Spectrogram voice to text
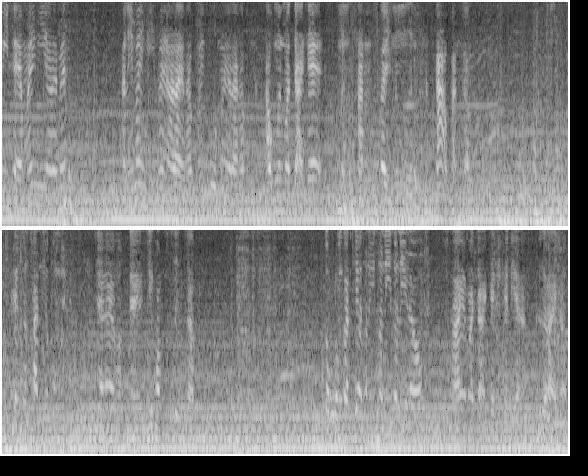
มีแถมไหมมีอะไรไหมอันนี้ไม่มีไม่อะไรครับ ไม่พูดไม่อะไรครับ เอาเงินมาจ่ายแค่หนึ่งพันเอ้ยหนึ่งหมื่นเก้าพันครับแค่เงินพันเดียวผมไม่มีผมเสียได้ครับ แต่เสีความรู้สึกครับ ตกลงกันเที่ยวเท่านี้เท่านี้เท่านี้แล้วสุดท้ายมาจ่ายแค่นี้แค่เนี้ยคืออะไรครับ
